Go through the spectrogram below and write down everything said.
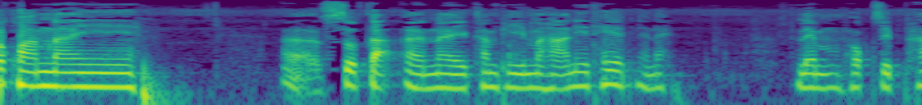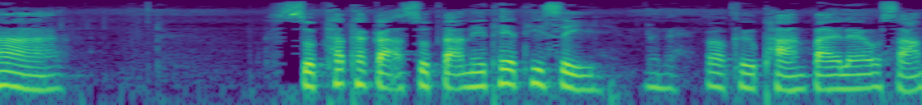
ข้อความในสุตตะในคัมภีร์มหานิเทศเนี่ยนะเล่มหกสิบห้าสุทัศกะสุตตะนิเทศที่สี่นั่นะก็คือผ่านไปแล้วสาม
